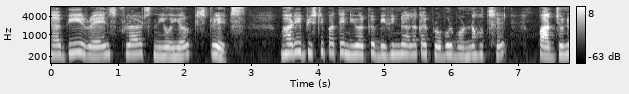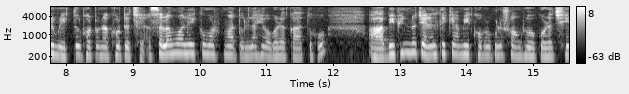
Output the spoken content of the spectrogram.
Heavy rains floods New York streets ভারী বৃষ্টিপাতে নিউ ইয়র্কের বিভিন্ন এলাকায় প্রবল বন্যা হচ্ছে। পাঁচজনের মৃত্যুর ঘটনা ঘটেছে। আসসালামু আলাইকুম রহমতুল্লাহি ওবরাকাতহ বিভিন্ন চ্যানেল থেকে আমি খবরগুলো সংগ্রহ করেছি।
